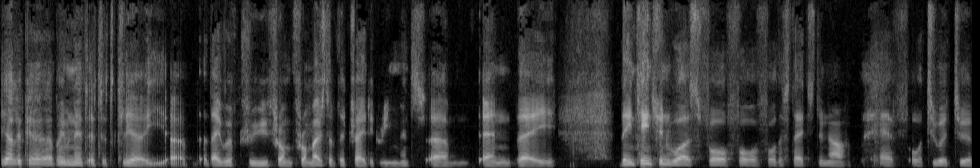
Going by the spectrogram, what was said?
Yeah, look, uh, I mean, it, it, it's clear uh, they withdrew from, from most of the trade agreements, um, and they the intention was for, for, for the states to now have or to to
